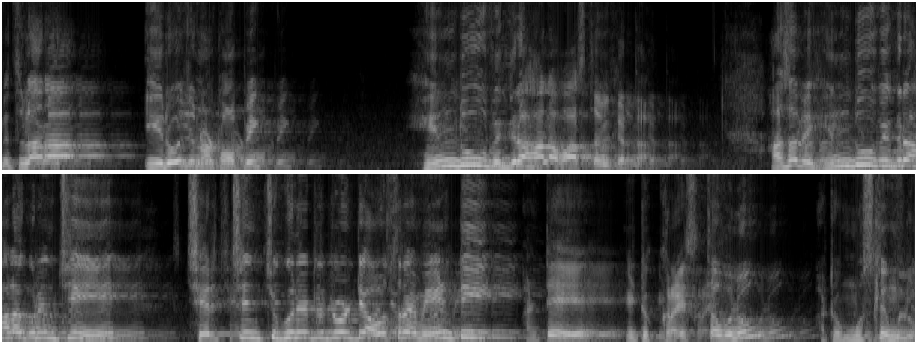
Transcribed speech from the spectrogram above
మిత్రులారా ఈరోజు నా టాపిక్ హిందూ విగ్రహాల వాస్తవికత. అసలు హిందూ విగ్రహాల గురించి చర్చించుకునేటటువంటి అవసరం ఏంటి అంటే ఇటు క్రైస్తవులు అటు ముస్లింలు.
